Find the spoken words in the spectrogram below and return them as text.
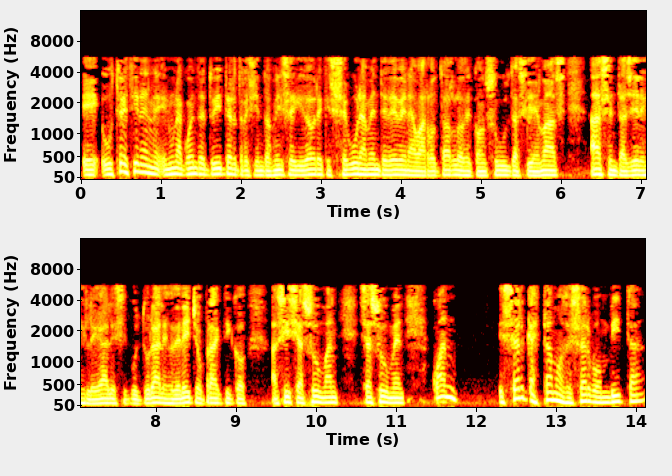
eh, ustedes tienen en una cuenta de Twitter 300.000 seguidores que seguramente deben abarrotarlos de consultas y demás. Hacen talleres legales y culturales de derecho práctico, así se asuman, se asumen. ¿Cuán cerca estamos de ser bombita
